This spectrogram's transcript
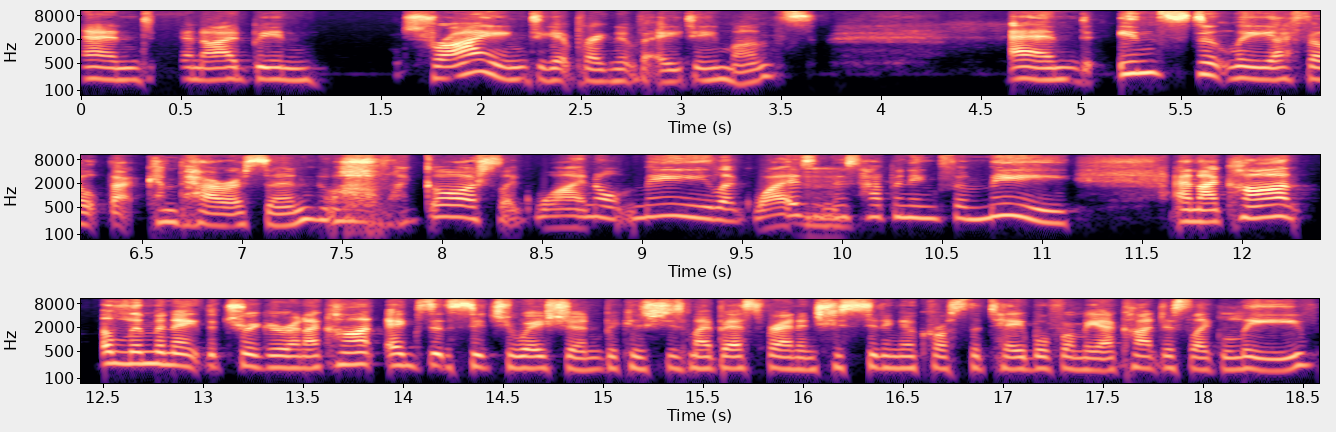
And and I'd been trying to get pregnant for 18 months. And instantly I felt that comparison. Oh my gosh, like, why not me? Like, why isn't Mm-hmm. this happening for me? And I can't eliminate the trigger and I can't exit the situation because she's my best friend and she's sitting across the table from me. I can't just like leave.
